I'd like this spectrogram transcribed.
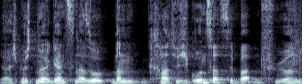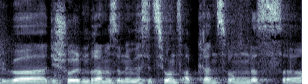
Ja, ich möchte nur ergänzen, also man kann natürlich Grundsatzdebatten führen über die Schuldenbremse und Investitionsabgrenzungen. Das äh,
